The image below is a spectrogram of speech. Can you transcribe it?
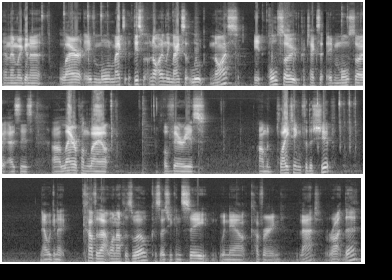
And then we're gonna layer it even more. Makes it, this not only makes it look nice it also protects it even more so as there's uh, layer upon layer of various armored plating for the ship. Now we're gonna cover that one up as well because as you can see we're now covering that right there.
